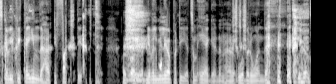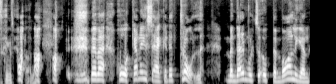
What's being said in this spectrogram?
Ska vi skicka in det här till Faktiskt? Det är väl Miljöpartiet som äger den här oberoende granskningsportalen. men, men Håkan är ju säkert ett troll. Men däremot så uppenbarligen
